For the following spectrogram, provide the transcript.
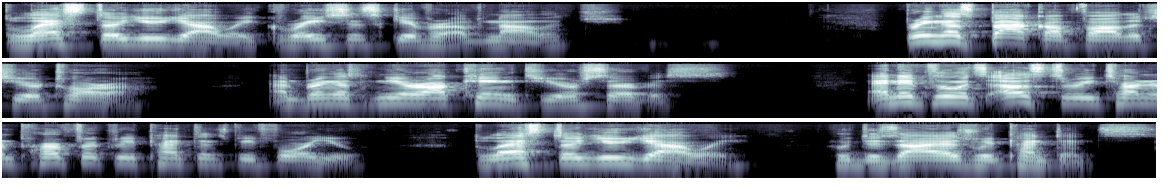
Blessed are you, Yahweh, gracious giver of knowledge. Bring us back, our Father, to your Torah, and bring us near our King to your service, and influence us to return in perfect repentance before you. Blessed are you, Yahweh, who desires repentance.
